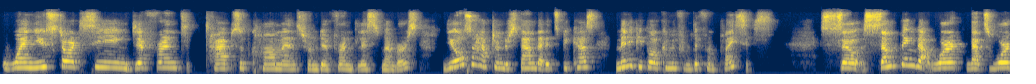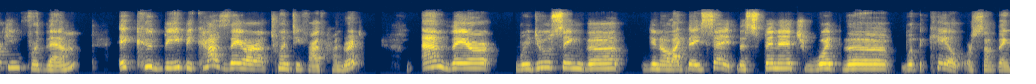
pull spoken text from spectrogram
when you start seeing different types of comments from different list members you also have to understand that it's because many people are coming from different places. So something that work that's working for them it could be because they are at 2500 and they're reducing the you know like they say the spinach with the with the kale or something.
